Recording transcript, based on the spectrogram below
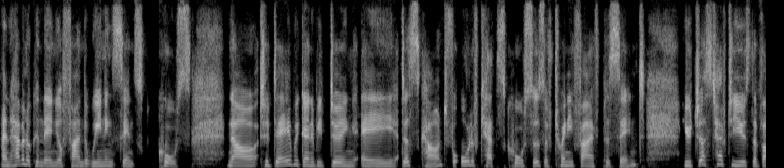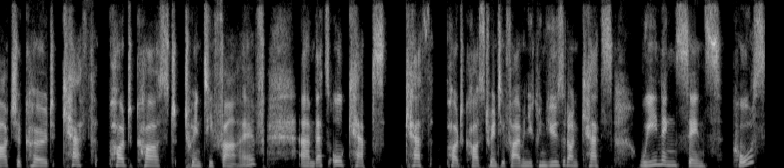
and have a look in there and you'll find the Weaning Sense course. Now, today we're going to be doing a discount for all of Kath's courses of 25%. You just have to use the voucher code Kath Podcast 25. Um, that's all caps Kath Podcast 25, and you can use it on Kath's Weaning Sense course.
